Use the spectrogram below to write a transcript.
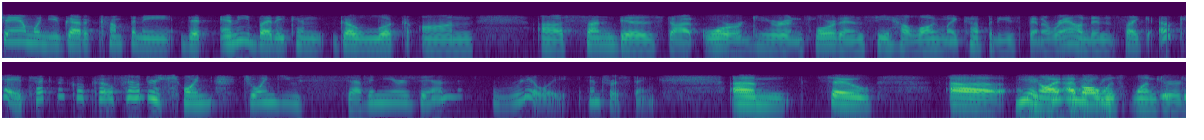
sham when you've got a company that anybody can go look on uh, sunbiz.org here in Florida and see how long my company's been around, and it's like, okay, technical co-founders joined joined you seven years in. Really interesting. Um, so, uh, Yeah, you know, I, I've me- always wondered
